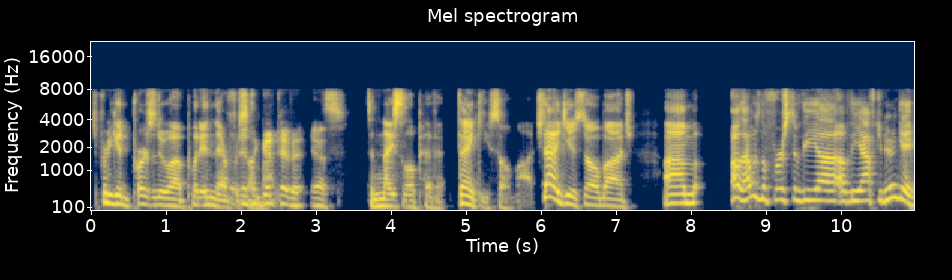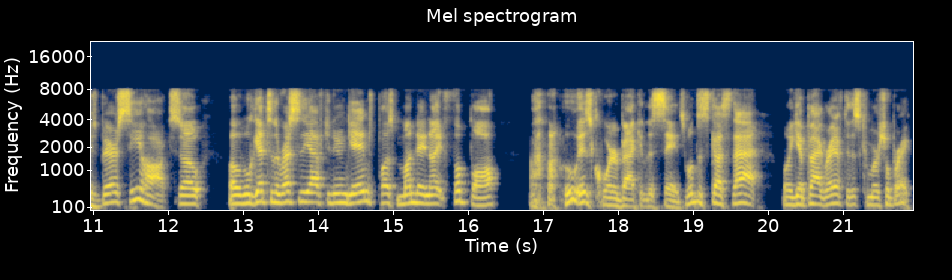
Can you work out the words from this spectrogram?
it's a pretty good person to uh, put in there for. It's somebody. a good pivot. Yes. It's a nice little pivot. Thank you so much. Thank you so much. Um, oh, that was the first of the uh, of the afternoon games, Bears Seahawks. So uh, we'll get to the rest of the afternoon games plus Monday night football. Uh, who is quarterback in the Saints? We'll discuss that when we get back right after this commercial break.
